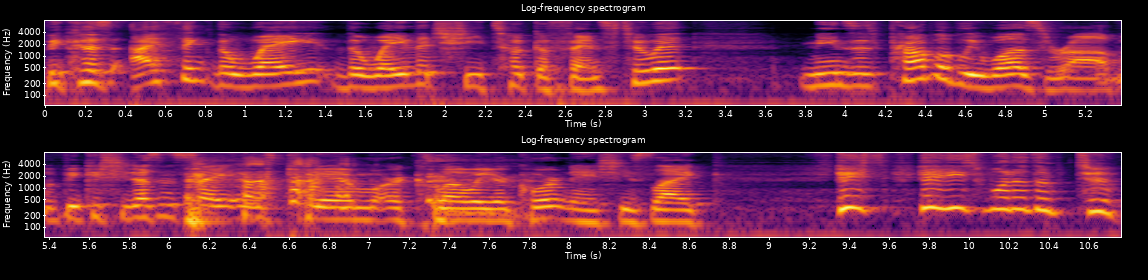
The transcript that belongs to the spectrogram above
because I think the way the way that she took offense to it means it probably was Rob because she doesn't say it was Kim or Khloe or Kourtney. She's like, he's he's one of them too.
